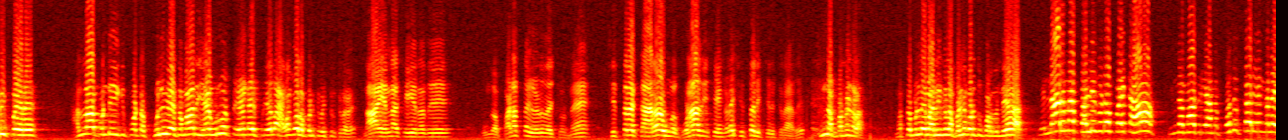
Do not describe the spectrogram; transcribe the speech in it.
அட பாவி பயலே அல்லா பண்டிகைக்கு போட்ட புலிவேச மாதிரி என் உருவத்தை ஏன்டா இப்படி எல்லாம் அலங்கோலப்படுத்தி வச்சிருக்கிற? நான் என்ன செய்யறது? உங்க படத்தை எழுத சொன்னேன். சித்திரக்காரர் உங்க குணாதிசயங்களை சித்தரிச்சிருக்கிறாரு. சின்ன பசங்களா? மத்த பிள்ளை மாதிரிங்களா பள்ளிக்கூடத்துக்கு போறது இல்லையா? எல்லாருமே பள்ளிக்கூடம் போயிட்டா? இந்த மாதிரியான பொது காரியங்களை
